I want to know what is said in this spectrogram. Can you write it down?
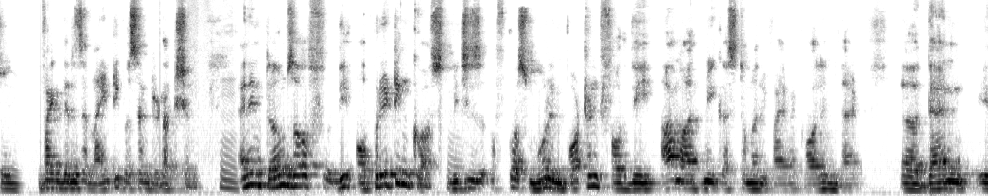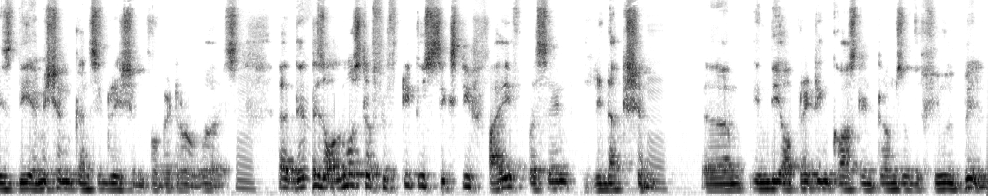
So in fact, there is a 90% reduction. Hmm. And in terms of the operating cost, which is of course more important for the Aam Aadmi customer, if I may call him that, uh, than is the emission consideration for better or worse. Uh, there is almost a 50 to 65% reduction um, in the operating cost in terms of the fuel bill.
